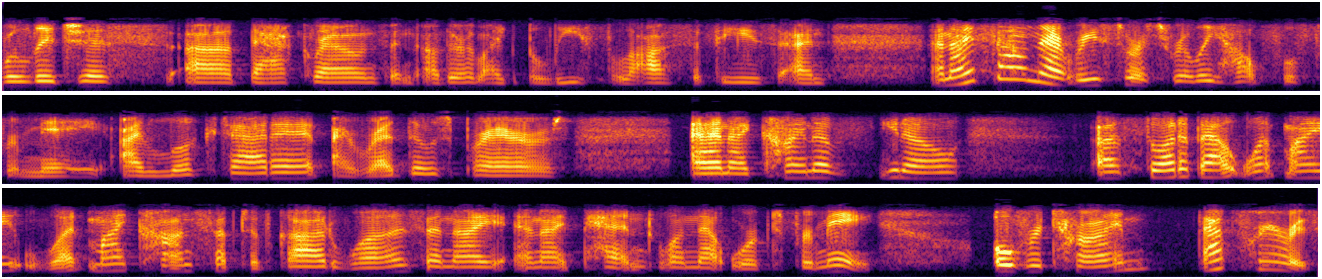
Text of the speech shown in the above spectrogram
religious uh, backgrounds and other like belief philosophies. And, and I found that resource really helpful for me. I looked at it, I read those prayers, and I kind of, you know, uh, thought about what my what my concept of God was, and I and I penned one that worked for me. Over time, that prayer has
